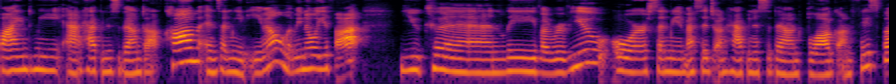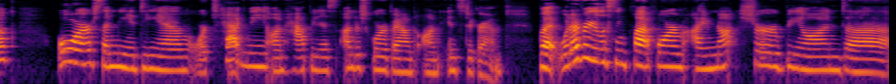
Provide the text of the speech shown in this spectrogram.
find me at happinessabound.com and send me an email. Let me know what you thought. You can leave a review or send me a message on Happiness Abound blog on Facebook, or send me a DM or tag me on happiness underscore abound on Instagram. But whatever your listening platform, I'm not sure beyond uh,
